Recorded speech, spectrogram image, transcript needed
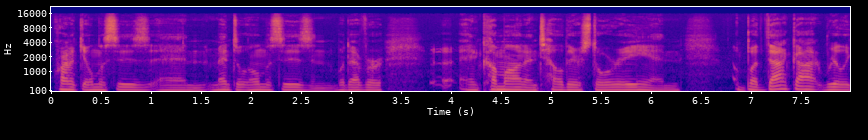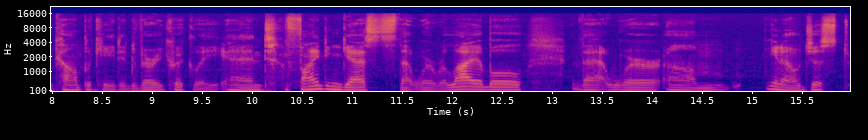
chronic illnesses and mental illnesses and whatever, and come on and tell their story and but that got really complicated very quickly. And finding guests that were reliable that were um, you know just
